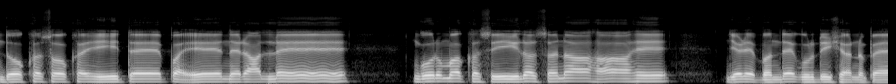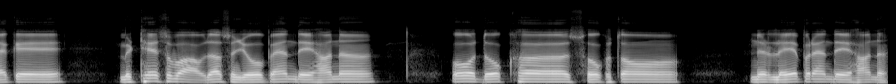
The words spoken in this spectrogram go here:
ਦੁੱਖ ਸੁਖ ਹੀ ਤੇ ਭਏ ਨਿਰਾਲੇ, ਗੁਰਮੁਖ ਸੀਲ ਸਨਾਹਾ, ਜਿਹੜੇ ਬੰਦੇ ਗੁਰ ਦੀ ਸ਼ਰਨ ਪੈ ਕੇ ਮਿੱਠੇ ਸੁਭਾਅ ਦਾ ਸੰਜੋਗ ਪਹਿਨਦੇ ਹਨ, ਉਹ ਦੁੱਖ ਸੁਖ ਤੋਂ ਨਿਰਲੇਪ ਰਹਿੰਦੇ ਹਨ।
